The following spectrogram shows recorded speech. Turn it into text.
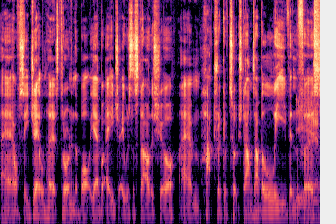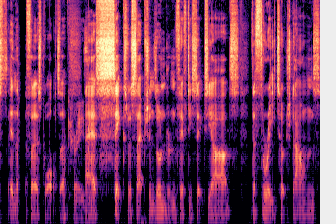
uh, obviously Jalen Hurts throwing in the ball, yeah, but AJ was the star of the show. Um, hat trick of touchdowns, I believe, in the Yeah. first in the first quarter. Crazy. Uh, six receptions, 156 yards, the three touchdowns,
